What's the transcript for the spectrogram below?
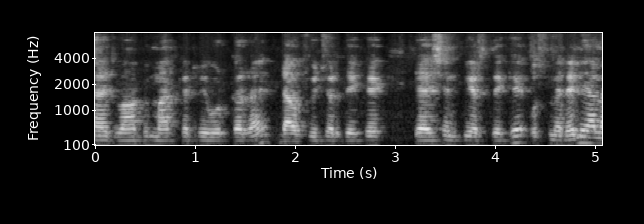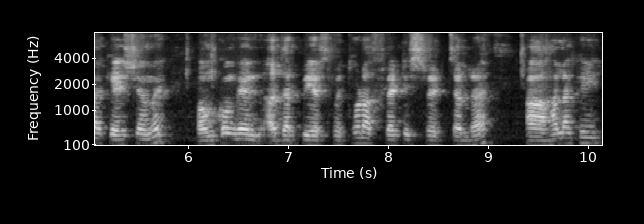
शायद वहाँ पे मार्केट रिवॉर्ड कर रहा है डाउ फ्यूचर देखे या एशियन पियर्स देखे उसमें रैली हालाँकि एशिया में हांगकांग एंड अदर पेयर्स में थोड़ा फ्लैटिश रेट चल रहा है। हालाँकि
